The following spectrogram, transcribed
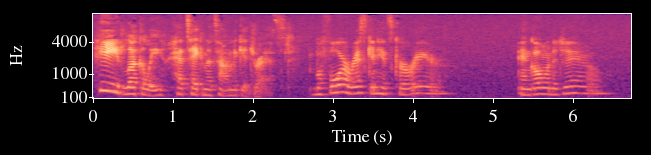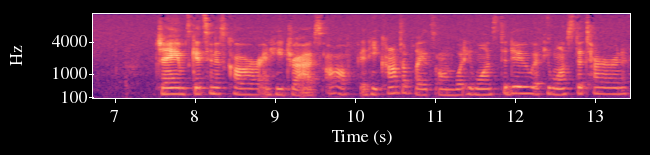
He luckily had taken the time to get dressed. Before risking his career and going to jail, James gets in his car and he drives off and he contemplates on what he wants to do, if he wants to turn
